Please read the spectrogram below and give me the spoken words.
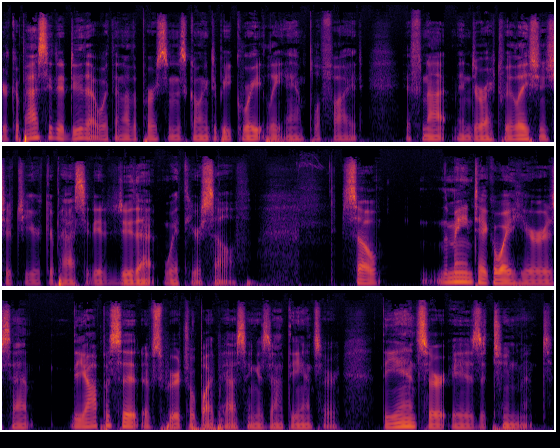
your capacity to do that with another person is going to be greatly amplified, if not in direct relationship to your capacity to do that with yourself. So, the main takeaway here is that the opposite of spiritual bypassing is not the answer. The answer is attunement.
